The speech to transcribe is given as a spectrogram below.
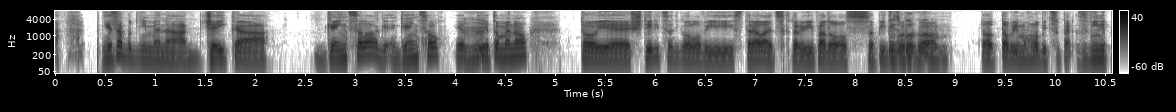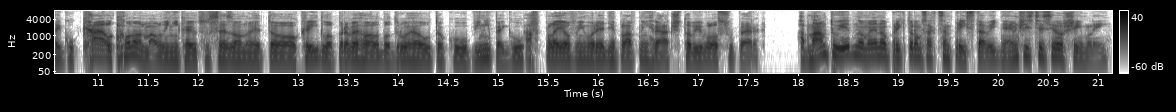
Nezabudnime na Jakea Gainsela, Gainsel je, mm-hmm. je to meno. To je 40-golový strelec, ktorý vypadol s Pittsburghom. To, to by mohlo byť super. Z Winnipegu Kyle Connor mal vynikajúcu sezónu, je to krídlo prvého alebo druhého útoku Winnipegu a v play-off mimoriadne platný hráč, to by bolo super. A mám tu jedno meno, pri ktorom sa chcem pristaviť, neviem, či ste si ho všimli.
